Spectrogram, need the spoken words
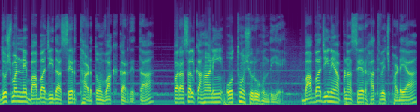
ਦੁਸ਼ਮਣ ਨੇ ਬਾਬਾ ਜੀ ਦਾ ਸਿਰ ਧੜ ਤੋਂ ਵੱਖ ਕਰ ਦਿੱਤਾ, ਪਰ ਅਸਲ ਕਹਾਣੀ ਉੱਥੋਂ ਸ਼ੁਰੂ ਹੁੰਦੀ ਏ। ਬਾਬਾ ਜੀ ਨੇ ਆਪਣਾ ਸਿਰ ਹੱਥ ਵਿੱਚ ਫੜਿਆ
